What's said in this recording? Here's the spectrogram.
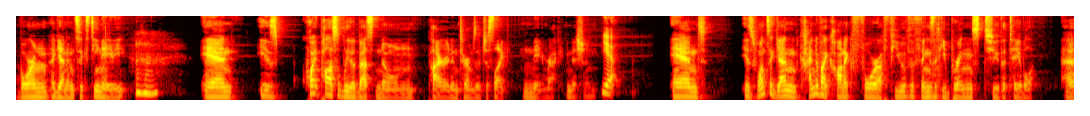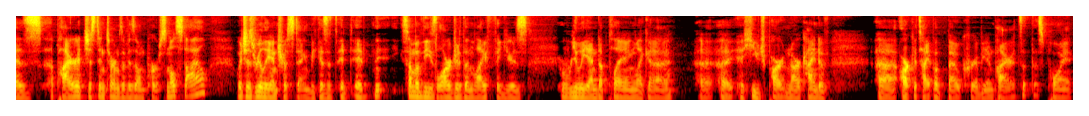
born again in 1680, mm-hmm. and is quite possibly the best known pirate in terms of just like name recognition Yeah. and is once again kind of iconic for a few of the things that he brings to the table as a pirate, just in terms of his own personal style, which is really interesting because it, it, it some of these larger than life figures really end up playing like a a, a huge part in our kind of uh, archetype about Caribbean pirates at this point.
